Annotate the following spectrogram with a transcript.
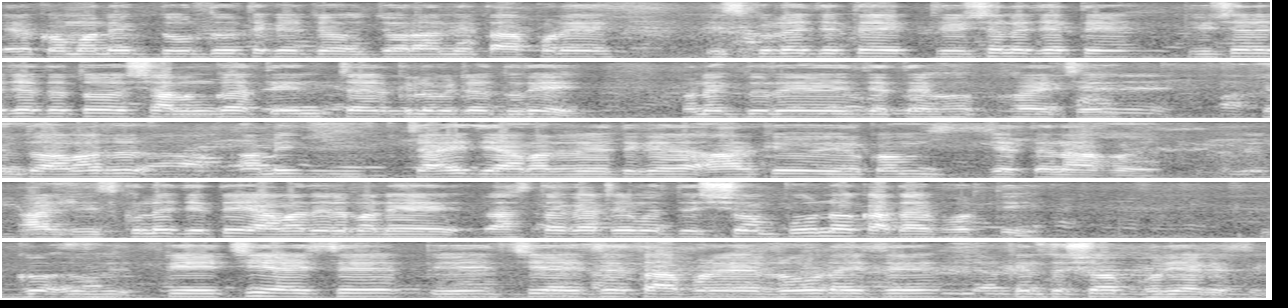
এরকম অনেক দূর দূর থেকে জ- জল আনে। তারপরে স্কুলে যেতে টিউশনে যেতে টিউশনে যেতে তো শালঙ্গা তিন চার কিলোমিটার দূরে অনেক দূরে যেতে হয়েছে। কিন্তু আমার আমি চাই যে আমার এদিকে আর কেউ এরকম যেতে না হয়। আর স্কুলে যেতে আমাদের মানে রাস্তাঘাটের মধ্যে সম্পূর্ণ কাদায় ভর্তি। পিএইচি আইছে পিএইচি আইছে তারপরে রোড আইছে কিন্তু সব ঘুরিয়া গেছে।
